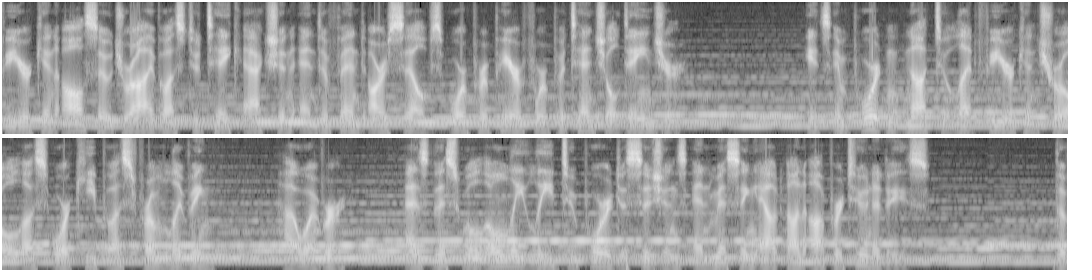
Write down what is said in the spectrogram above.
fear can also drive us to take action and defend ourselves or prepare for potential danger. It's important not to let fear control us or keep us from living, however, as this will only lead to poor decisions and missing out on opportunities. The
